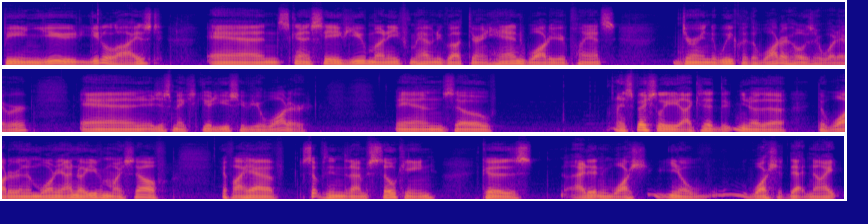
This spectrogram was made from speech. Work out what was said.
being u- utilized and it's going to save you money from having to go out there and hand water your plants during the week with a water hose or whatever and it just makes good use of your water and so especially like I said you know the the water in the morning I know even myself if I have something that I'm soaking because I didn't wash, you know, wash it that night,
